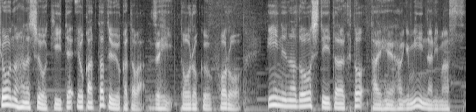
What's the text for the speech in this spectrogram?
今日の話を聞いてよかったという方は、ぜひ登録、フォロー、いいねなどをしていただくと大変励みになります。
